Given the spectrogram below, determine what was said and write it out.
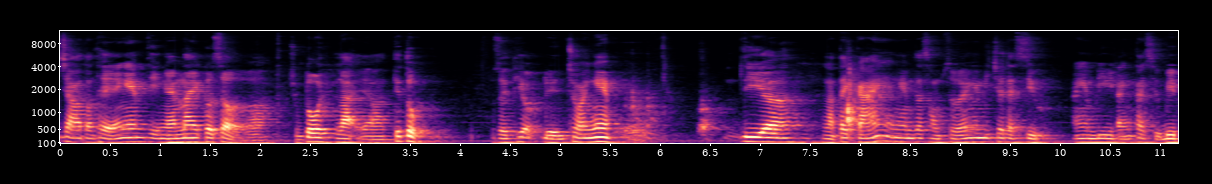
Xin chào toàn thể anh em, thì ngày hôm nay cơ sở ờ, chúng tôi lại ờ, tiếp tục giới thiệu đến cho anh em. Đi ờ, làm tay cái, anh em ra sòng sới, anh em đi chơi tài xỉu, anh em đi đánh tài xỉu bịp.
